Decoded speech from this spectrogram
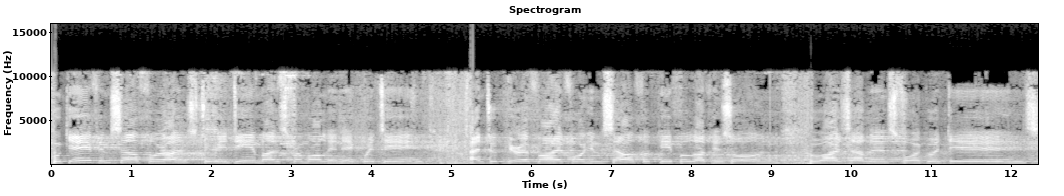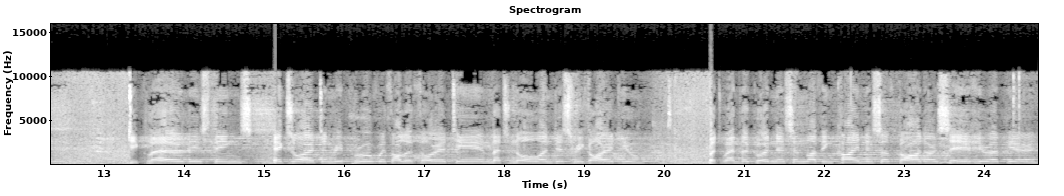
who gave himself for us to redeem us from all iniquity and to purify for himself a people of his own who are zealous for good deeds. Declare these things, exhort and reprove with all authority, let no one disregard you. But when the goodness and loving kindness of God our Savior appeared,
